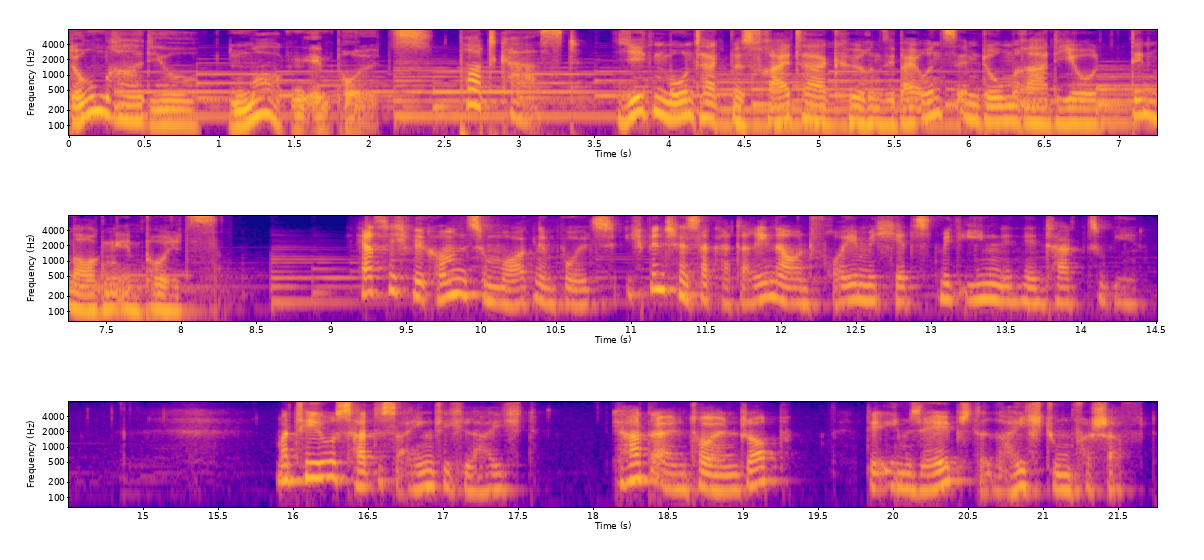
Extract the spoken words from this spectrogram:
Domradio Morgenimpuls. Podcast. Jeden Montag bis Freitag hören Sie bei uns im Domradio den Morgenimpuls. Herzlich willkommen zum Morgenimpuls. Ich bin Schwester Katharina und freue mich jetzt mit Ihnen in den Tag zu gehen. Matthäus hat es eigentlich leicht. Er hat einen tollen Job, der ihm selbst Reichtum verschafft.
